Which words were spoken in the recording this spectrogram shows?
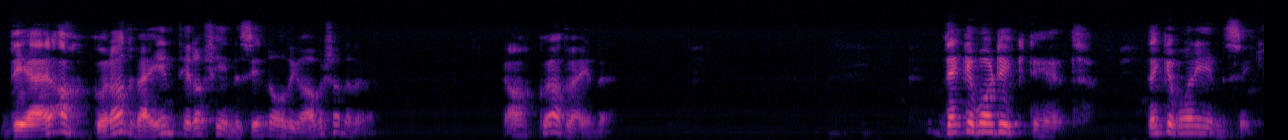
det er akkurat veien til å finne sin nådegave, skjønner dere. Det er akkurat veien, det. Det er ikke vår dyktighet. Det er ikke vår innsikt.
